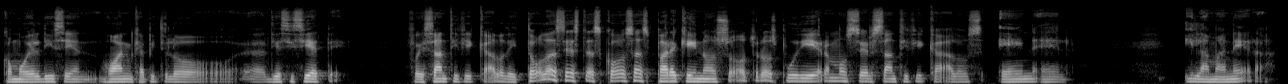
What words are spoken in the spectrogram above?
como él dice en Juan capítulo 17, eh, fue santificado de todas estas cosas para que nosotros pudiéramos ser santificados en Él. Y la manera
